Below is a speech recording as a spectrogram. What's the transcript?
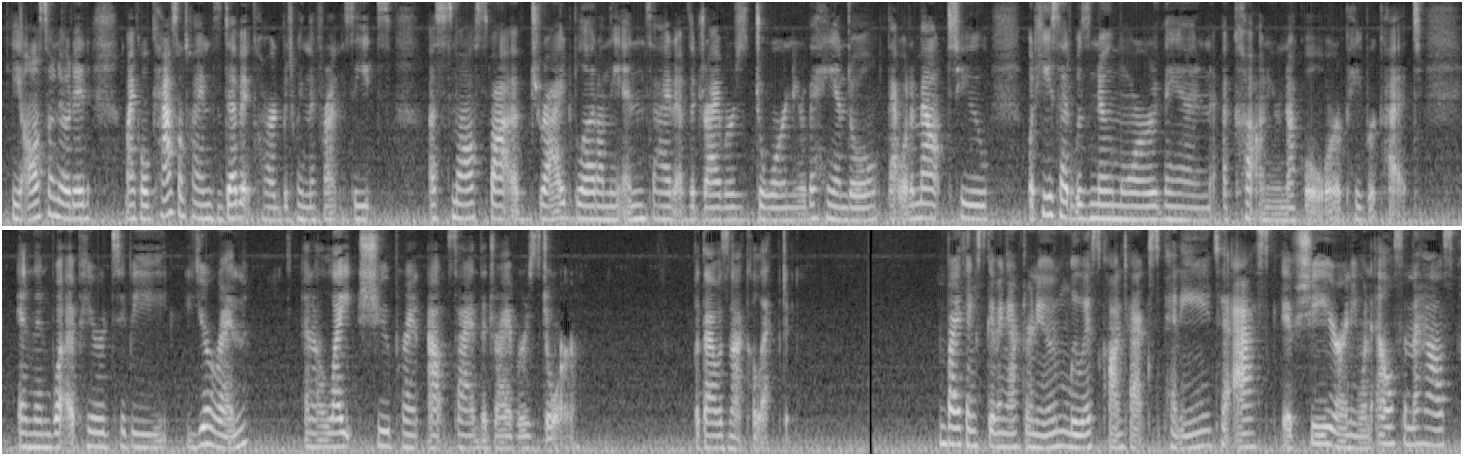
He also noted Michael Castletine's debit card between the front seats, a small spot of dried blood on the inside of the driver's door near the handle that would amount to what he said was no more than a cut on your knuckle or a paper cut, and then what appeared to be urine and a light shoe print outside the driver's door. But that was not collected. By Thanksgiving afternoon, Lewis contacts Penny to ask if she or anyone else in the house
